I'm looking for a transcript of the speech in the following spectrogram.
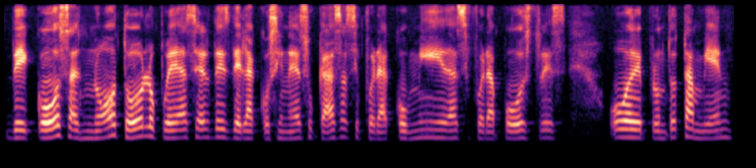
de cosas, no, todo lo puede hacer desde la cocina de su casa, si fuera comida, si fuera postres, o de pronto también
